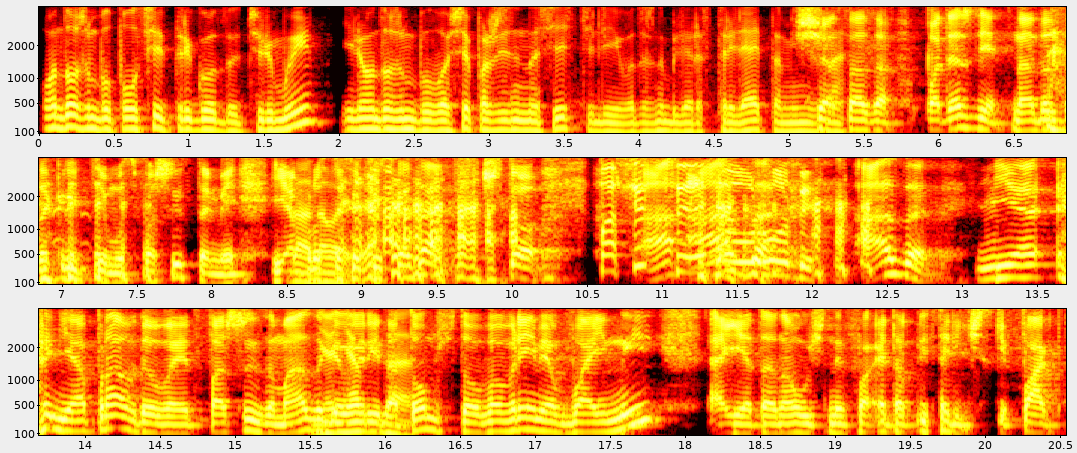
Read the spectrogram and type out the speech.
он должен был получить три года тюрьмы, или он должен был вообще пожизненно сесть, или его должны были расстрелять там, я не Сейчас, знаю. Аза, подожди, надо закрыть тему с фашистами. Я Да, просто давай. хочу сказать, что Фашисты А- уроды. Аза не, не оправдывает фашизм. Аза говорит да. о том, что во время войны, а это научный факт, это исторический факт,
